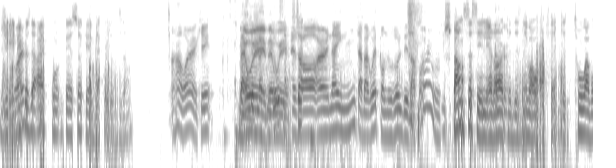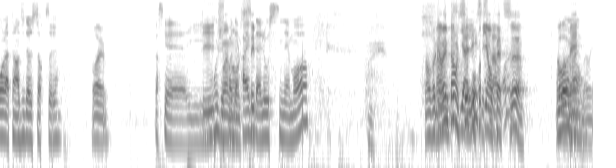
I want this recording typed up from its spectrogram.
J'ai bien Ouais. plus de hype pour de ça que Black Widow, disons. Ah ouais, ok. Ben oui, ben oui. Ça fait genre un an et demi, tabarouette, qu'on nous roule des affaires ou? Je pense que ça, c'est l'erreur que Disney va avoir faite de trop avoir attendu de le sortir. Ouais. Parce que il- Puis- moi, j'ai Ouais, pas de hype sait. d'aller au cinéma. On va Mais quand en même temps, on y sait aller, pourquoi ils ont fait ça. Oh, mais, ben oui.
